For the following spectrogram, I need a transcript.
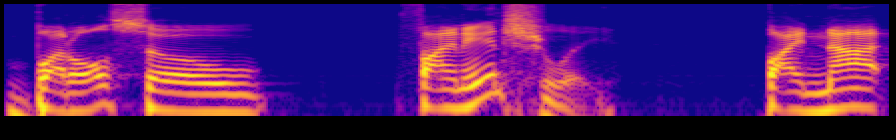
but also financially by not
